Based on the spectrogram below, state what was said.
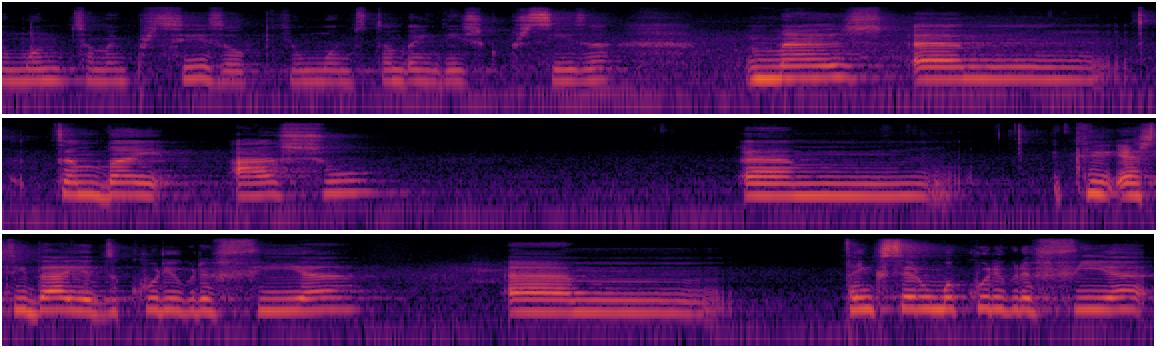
que o mundo também precisa, ou que o mundo também diz que precisa, mas hum, também acho hum, que esta ideia de coreografia hum, tem que ser uma coreografia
